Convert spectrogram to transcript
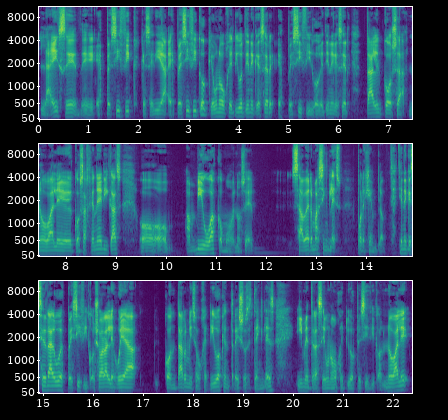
la, S de specific, que sería específico, que un objetivo tiene que ser específico, que tiene que ser tal cosa, no vale cosas genéricas o ambiguas como, no sé, saber más inglés por ejemplo. Tiene que ser algo específico. Yo ahora les voy a contar mis objetivos, que entre ellos está inglés, y me tracé un objetivo específico. No vale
